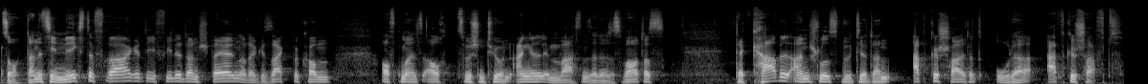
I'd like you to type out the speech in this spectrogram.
So, dann ist die nächste Frage, die viele dann stellen oder gesagt bekommen, oftmals auch zwischen Tür und Angel im wahrsten Sinne des Wortes. Der Kabelanschluss wird ja dann abgeschaltet oder abgeschafft.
